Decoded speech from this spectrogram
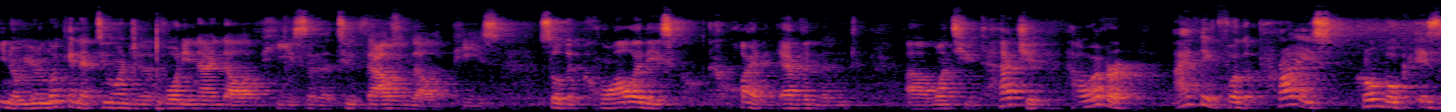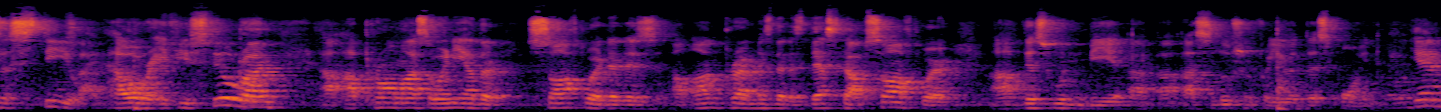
you know, you're looking at $249 piece and a $2,000 piece, so the quality is quite evident uh, once you touch it. However, I think for the price, Chromebook is a steal. However, if you still run uh, a Promas or any other software that is uh, on-premise, that is desktop software, uh, this wouldn't be a, a, solution for you at this point. Again,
